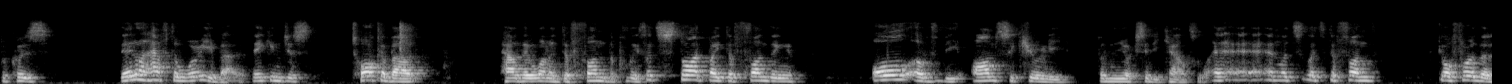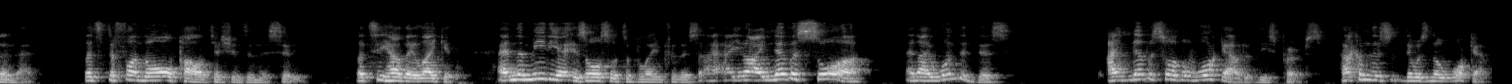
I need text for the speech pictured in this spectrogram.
Because they don't have to worry about it. They can just talk about how they want to defund the police. Let's start by defunding all of the armed security for the New York City Council, and, and let's let's defund. Go further than that. Let's defund all politicians in this city. Let's see how they like it. And the media is also to blame for this. I, I, you know, I never saw, and I wondered this. I never saw the walkout of these perps. How come there was no walkout?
